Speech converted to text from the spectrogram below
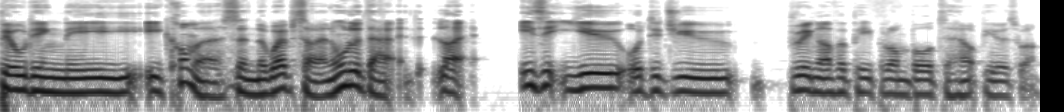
building the e-commerce and the website and all of that, like, is it you or did you bring other people on board to help you as well?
